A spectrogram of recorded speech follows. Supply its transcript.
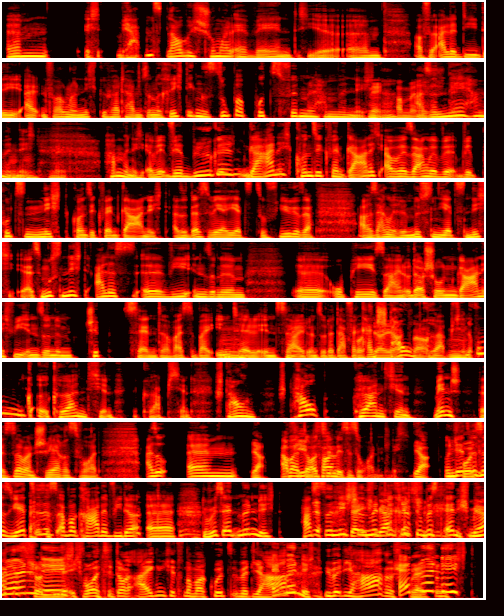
Ähm, ich, wir hatten es, glaube ich, schon mal erwähnt hier. Ähm, aber für alle, die die alten Folgen noch nicht gehört haben, so einen richtigen Superputzfimmel haben wir nicht. Nee, ne? haben wir also nicht. nee, haben wir Mhm, nicht. nee. Haben wir nicht. Wir, wir bügeln gar nicht, konsequent gar nicht, aber wir sagen, wir, wir- putzen nicht konsequent gar nicht. Also das wäre jetzt zu viel gesagt. Aber sagen wir, wir müssen jetzt nicht, es muss nicht alles äh, wie in so einem äh, OP sein oder schon gar nicht wie in so einem Chip-Center, weißt du, bei Intel Inside Nee. und so. Da darf ja kein ja, ja, klar. Staubkörbchen, uh, Körnchen, Körbchen, Staun, Staubkörnchen. Mensch, das ist aber ein schweres Wort. Also, ähm, Ja, aber trotzdem Fall, ist es ordentlich. Ja, Und jetzt ist es, jetzt ist es aber gerade wieder, äh, du bist entmündigt. Hast du nicht Ja, schon mitgekriegt, du bist schon- Ich merke es schon wieder. entmündigt. Ich wollte doch eigentlich jetzt noch mal kurz über die Haare, Entmündigt. über die Haare sprechen. Entmündigt.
